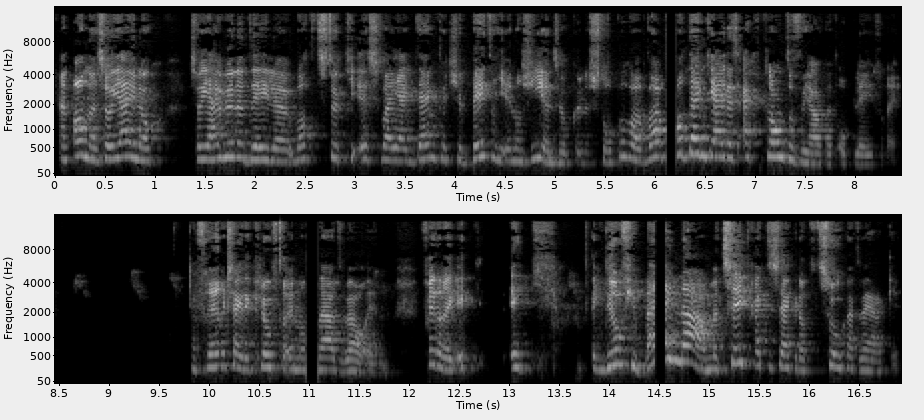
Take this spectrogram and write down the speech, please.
En Anne, zou jij nog zou jij willen delen wat het stukje is waar jij denkt dat je beter je energie in zou kunnen stoppen? Wat, wat, denk jij dat echt klanten voor jou gaat opleveren? En Frederik zegt, ik geloof er inderdaad wel in. Frederik, ik, ik, ik durf je bijna met zekerheid te zeggen dat het zo gaat werken. Op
